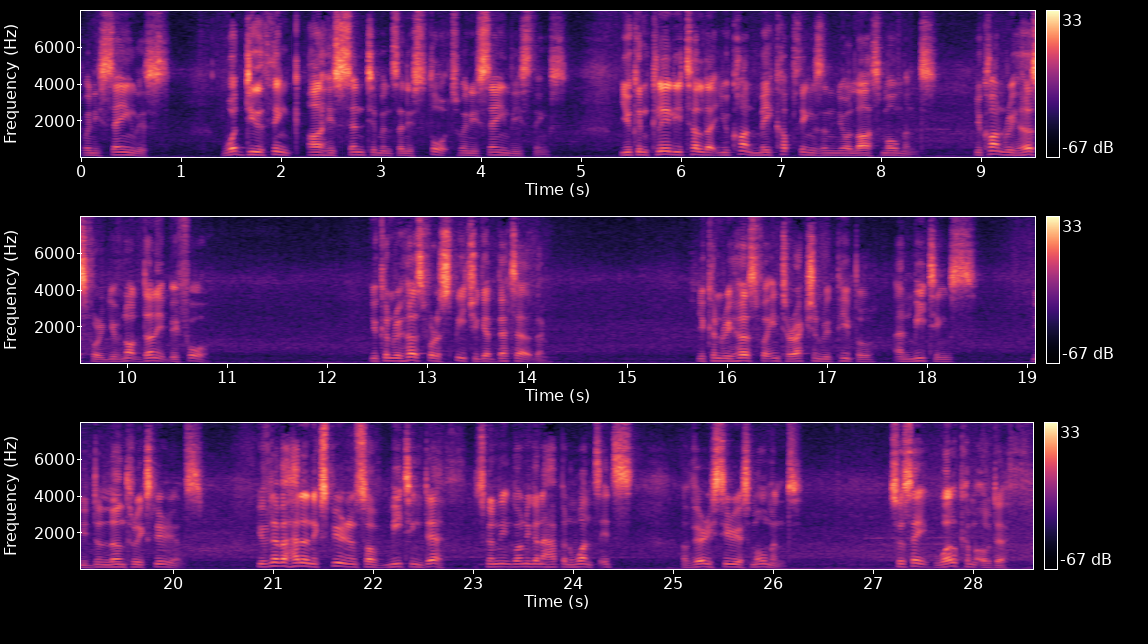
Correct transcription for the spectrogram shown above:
when he's saying this. What do you think are his sentiments and his thoughts when he's saying these things? You can clearly tell that you can't make up things in your last moment. You can't rehearse for it, you've not done it before. You can rehearse for a speech, you get better at them. You can rehearse for interaction with people and meetings, you learn through experience. You've never had an experience of meeting death. It's only going to happen once. It's a very serious moment. So say, Welcome, O death.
